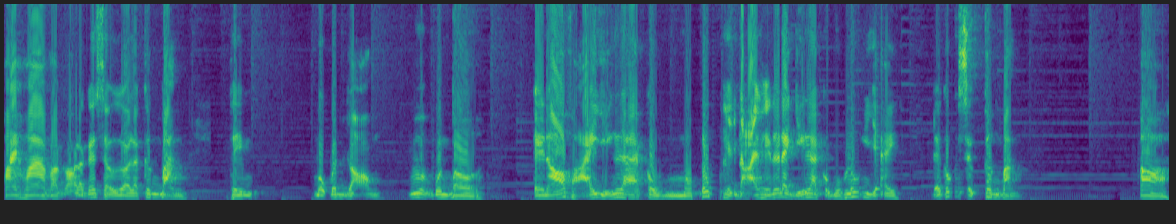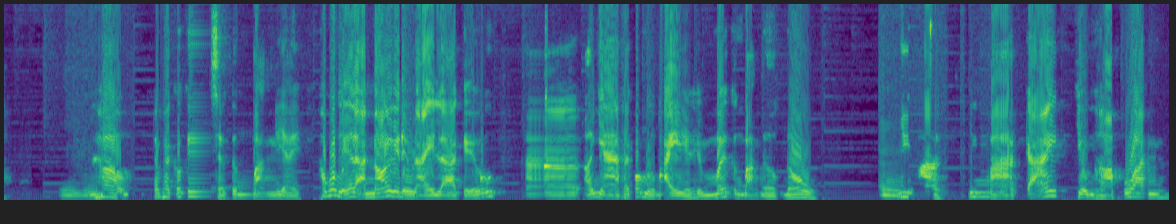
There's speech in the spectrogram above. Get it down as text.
hài hòa và gọi là cái sự gọi là cân bằng. Thì một bên gọn một bên bờ thì nó phải diễn ra cùng một lúc. Hiện tại thì nó đang diễn ra cùng một lúc như vậy để có cái sự cân bằng. Ờ. À, ừ. không nó phải có cái sự cân bằng như vậy. Không có nghĩa là anh nói cái điều này là kiểu à, ở nhà phải có người bày thì mới cân bằng được đâu. Ừ. nhưng mà nhưng mà cái trường hợp của anh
